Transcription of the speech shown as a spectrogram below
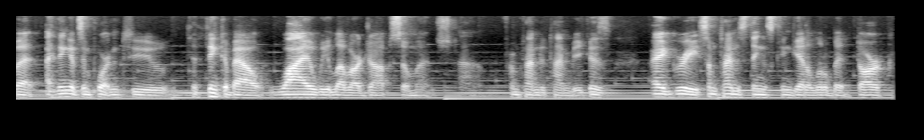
but i think it's important to to think about why we love our job so much um, from time to time because i agree sometimes things can get a little bit dark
